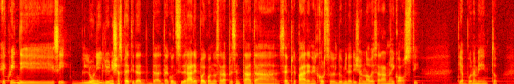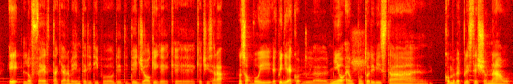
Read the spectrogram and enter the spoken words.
E quindi sì, gli unici aspetti da, da, da, considerare poi quando sarà presentata, sempre pare nel corso del 2019, saranno i costi di abbonamento e l'offerta chiaramente di tipo de, de, dei giochi che, che, che, ci sarà. Non so, voi... E quindi ecco, il, il mio è un punto di vista come per PlayStation Now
